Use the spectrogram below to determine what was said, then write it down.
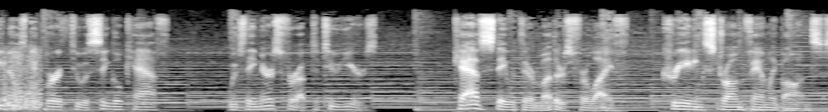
Females give birth to a single calf, which they nurse for up to two years. Calves stay with their mothers for life, creating strong family bonds.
